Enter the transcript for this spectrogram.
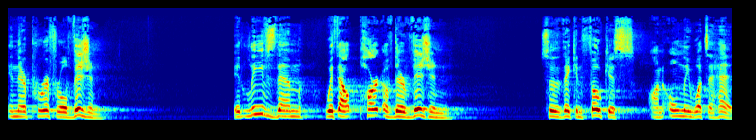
in their peripheral vision. It leaves them without part of their vision so that they can focus on only what's ahead.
